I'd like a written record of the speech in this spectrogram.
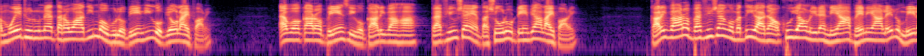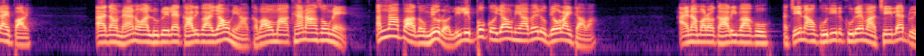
အမွေးထူထူနဲ့တရဝါကြီးမဟုတ်ဘူးလို့ဘယင်ကြီးကိုပြောလိုက်ပါတယ်။အဘောကတော့ဘယင်စီကိုဂါလီဘာဟာ ဘက်ဖျူးရှန်ရဲ့တရှိုးလို့တင်ပြလိုက်ပါတယ်။ဂါလီဘာကတော့ဘက်ဖျူးရှန်ကိုမသိတာကြောင့်အခုရောက်နေတဲ့နေရာဘယ်နေရာလဲလို့မေးလိုက်ပါတယ်။အဲဒါကြောင့်နန်းတော်ကလူတွေလည်းဂါလီဘာရောက်နေတာကဘာပေါ်မှာအခမ်းအနားဆုံးနဲ့အလှပဆုံးမြို့တော်လီလီပုတ်ကိုရောက်နေရပဲလို့ပြောလိုက်တာပါ။အိုင်နာမှာတော့ဂါလီဘာကိုအကျဉ်းအောင်ကူကြီးတစ်ခုထဲမှာခြေလက်တွေ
